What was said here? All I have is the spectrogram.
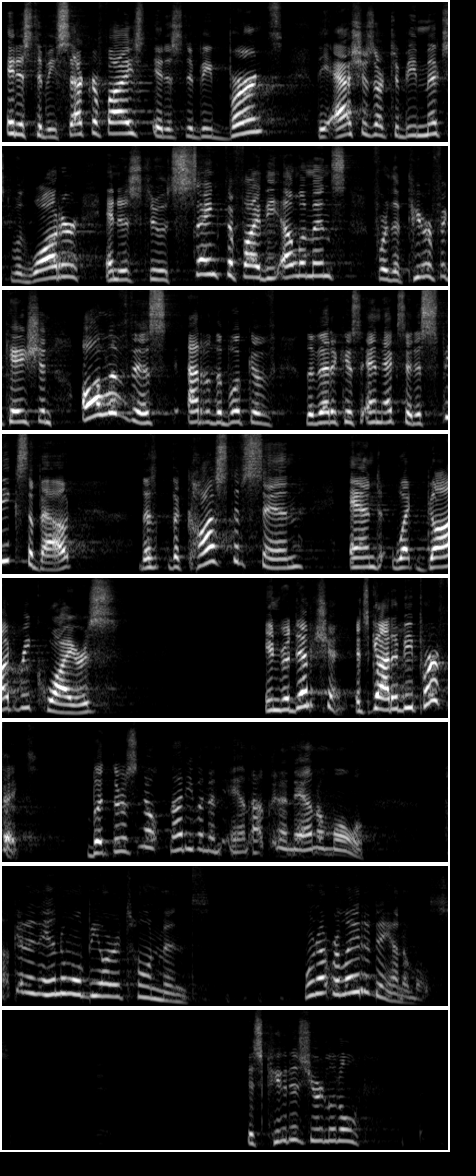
It is to be sacrificed, it is to be burnt, the ashes are to be mixed with water, and it is to sanctify the elements for the purification. All of this out of the book of Leviticus and Exodus speaks about the, the cost of sin and what God requires in redemption. It's got to be perfect. But there's no, not even an, how can an animal, how can an animal be our atonement? We're not related to animals. As cute as your little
